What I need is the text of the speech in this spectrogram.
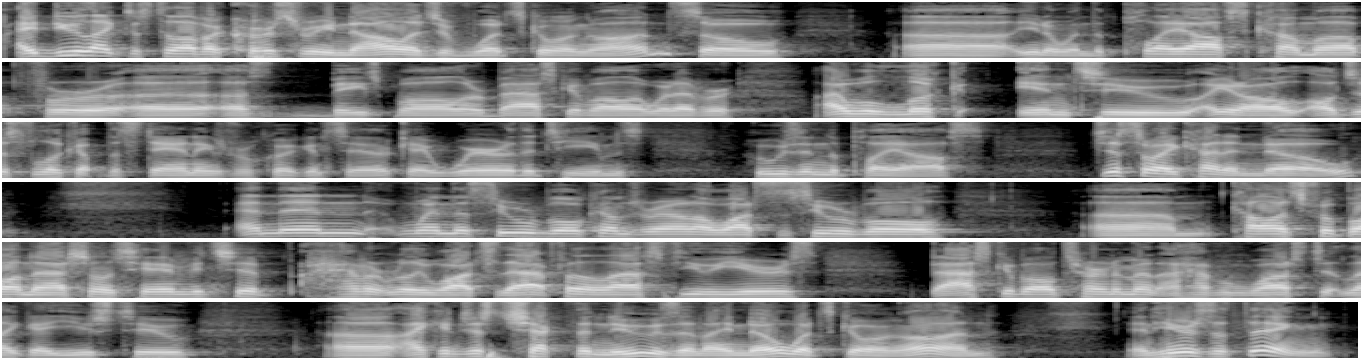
I do like to still have a cursory knowledge of what's going on. So uh, you know, when the playoffs come up for a, a, baseball or basketball or whatever, I will look into, you know, I'll, I'll, just look up the standings real quick and say, okay, where are the teams? Who's in the playoffs? Just so I kind of know. And then when the Super Bowl comes around, I'll watch the Super Bowl. Um, college football national championship, I haven't really watched that for the last few years. Basketball tournament, I haven't watched it like I used to. Uh, I can just check the news and I know what's going on. And here's the thing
